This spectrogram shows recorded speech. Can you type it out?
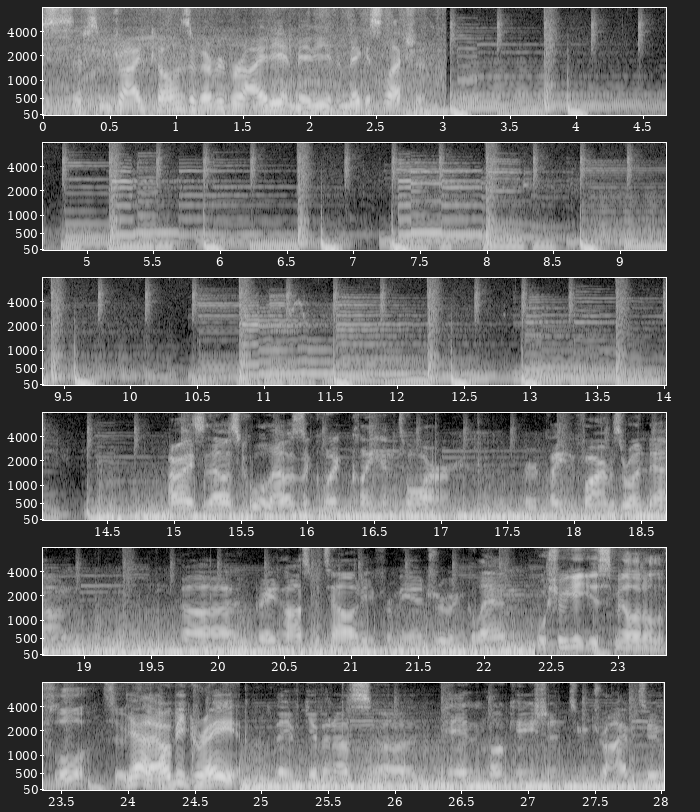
sniff some dried cones of every variety and maybe even make a selection. All right, so that was cool. That was a quick Clayton tour or Clayton Farms rundown. Uh, great hospitality from Andrew and Glenn. Well, should we get you to smell it on the floor? Yeah, that would be great. They've given us a pin location to drive to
